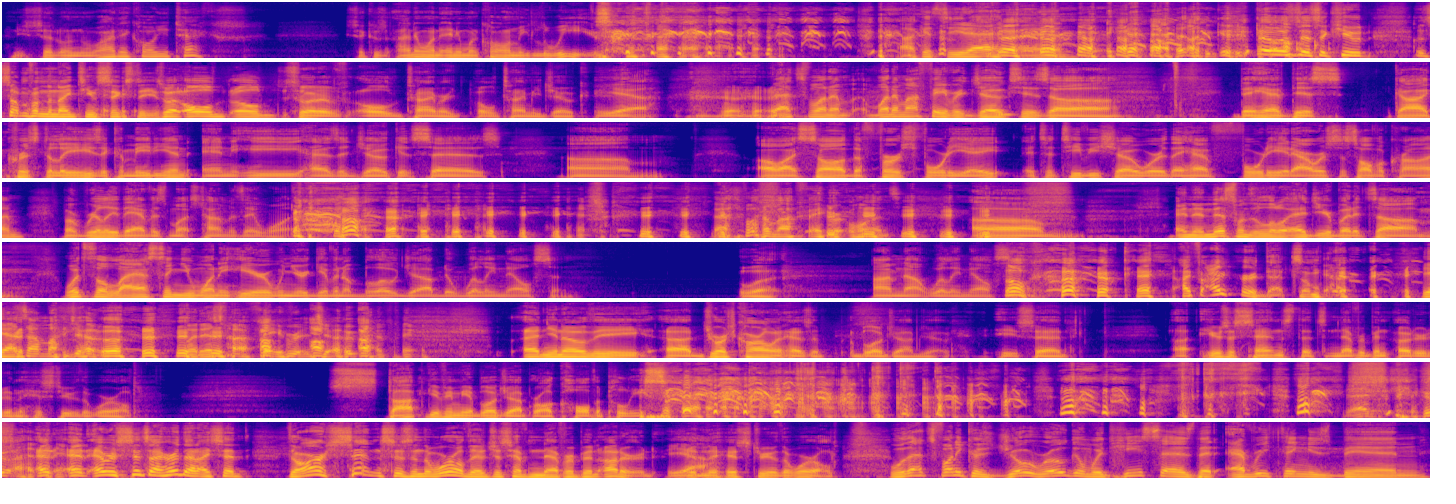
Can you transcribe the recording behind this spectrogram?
And he said, Well, why they call you Tex? He said, Because I don't want anyone calling me Louise. I can see that, man. That was just a cute something from the 1960s. What old, old sort of old timer, old timey joke. Yeah. That's one of one of my favorite jokes is uh they have this guy, Chris D'Elia, he's a comedian, and he has a joke. It says, um, Oh, I saw the first 48. It's a TV show where they have 48 hours to solve a crime, but really they have as much time as they want. That's one of my favorite ones. Um, and then this one's a little edgier, but it's um, what's the last thing you want to hear when you're giving a blowjob to Willie Nelson? What? I'm not Willie Nelson. Oh, okay. I, I heard that somewhere. Yeah, it's not my joke, but it's my favorite joke. I think. And you know, the uh, George Carlin has a, a blowjob joke. He said, uh, "Here's a sentence that's never been uttered in the history of the world. Stop giving me a blowjob, or I'll call the police." That's true. And, and ever since I heard that, I said there are sentences in the world that just have never been uttered Yeah. in the history of the world. Well, that's funny because Joe Rogan would he says that everything has been.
